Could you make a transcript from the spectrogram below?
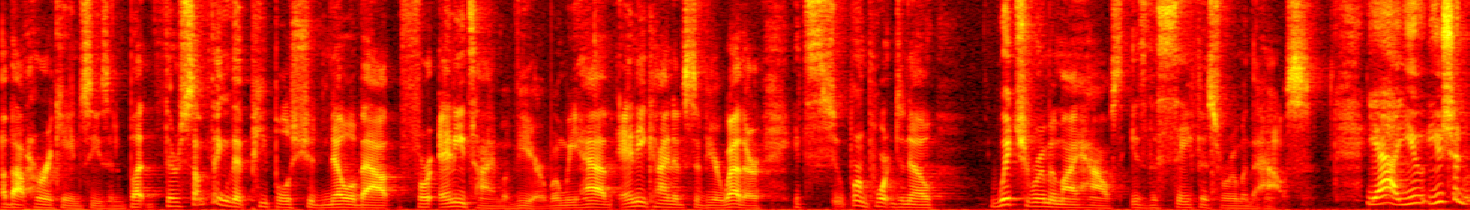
about hurricane season, but there's something that people should know about for any time of year. When we have any kind of severe weather, it's super important to know which room in my house is the safest room in the house. Yeah, you, you should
